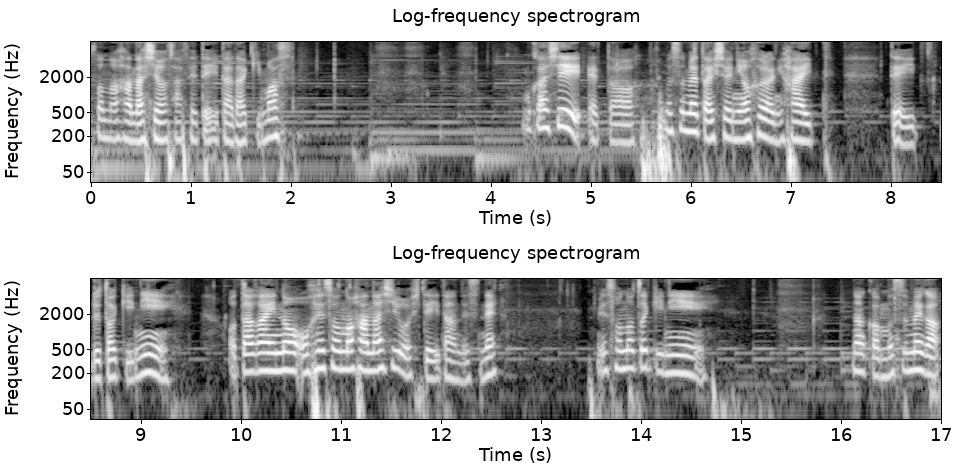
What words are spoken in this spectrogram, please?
その話をさせていただきます。昔、えっと、娘と一緒にお風呂に入っている時にお互いのおへその話をしていたんですね。でその時になんか娘が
